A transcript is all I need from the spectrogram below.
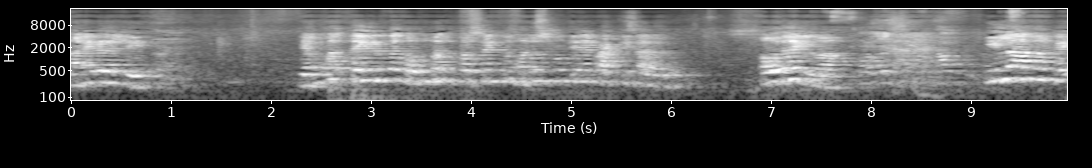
ಮನೆಗಳಲ್ಲಿ ಎಂಬತ್ತೈದರಿಂದ ತೊಂಬತ್ತು ಪರ್ಸೆಂಟ್ ಮನುಸ್ಮೃತಿನೇ ಪ್ರಾಕ್ಟೀಸ್ ಆಗೋದು. ಹೌದಾ ಇಲ್ವಾ? ಇಲ್ಲ ಅನ್ನೋ ಕೈ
